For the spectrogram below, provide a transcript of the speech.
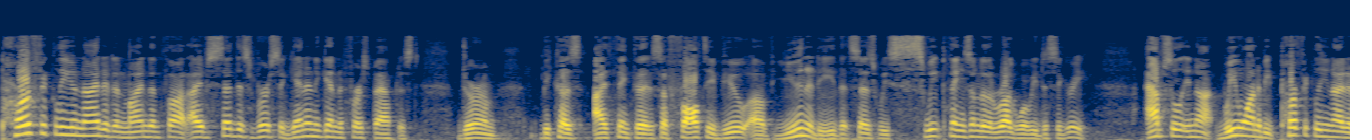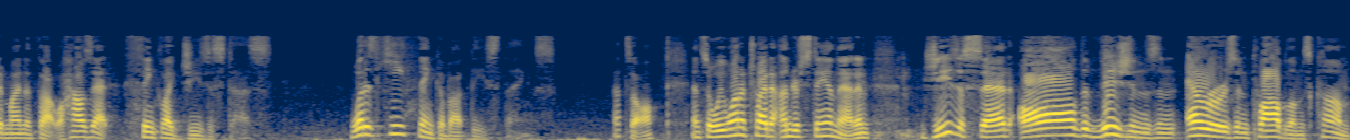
Perfectly united in mind and thought. I've said this verse again and again to First Baptist Durham because I think that it's a faulty view of unity that says we sweep things under the rug where we disagree. Absolutely not. We want to be perfectly united in mind and thought. Well, how's that? Think like Jesus does. What does he think about these things? That's all. And so we want to try to understand that. And Jesus said all divisions and errors and problems come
